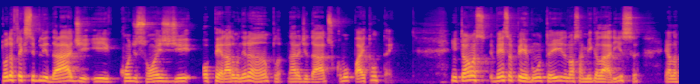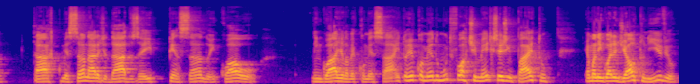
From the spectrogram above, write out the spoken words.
toda a flexibilidade e condições de operar de maneira ampla na área de dados, como o Python tem. Então, vem essa pergunta aí da nossa amiga Larissa, ela está começando na área de dados aí, pensando em qual linguagem ela vai começar. Então, recomendo muito fortemente que seja em Python. É uma linguagem de alto nível,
